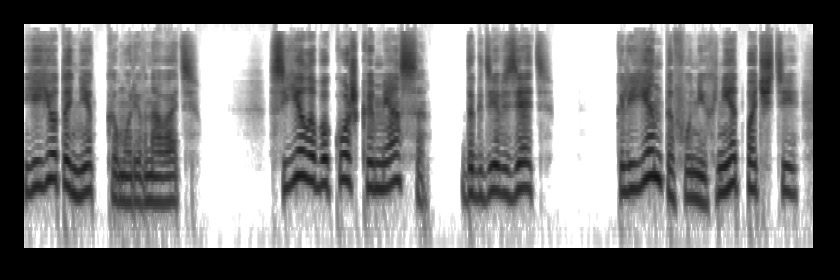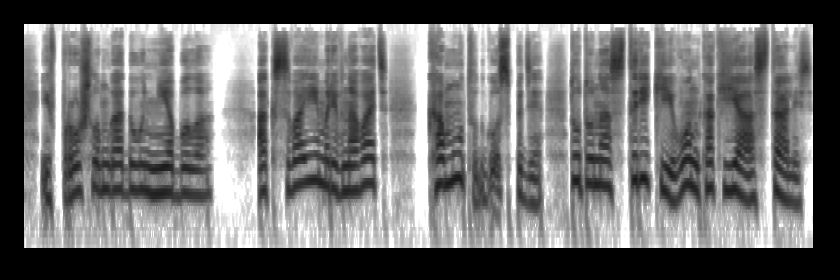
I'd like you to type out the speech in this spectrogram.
Ее-то не к кому ревновать. Съела бы кошка мясо, да где взять? Клиентов у них нет почти, и в прошлом году не было. А к своим ревновать кому тут, господи? Тут у нас старики, вон как я, остались.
